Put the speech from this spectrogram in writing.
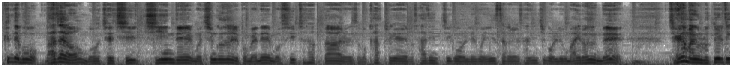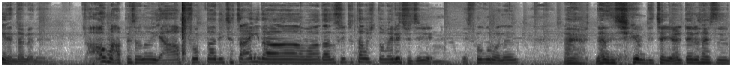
근데 뭐 맞아요. 뭐 제 지인들 뭐 친구들 보면은 뭐 수입차 샀다 이러면서 뭐 카톡에 뭐 사진 찍어 올리고 인스타그램에 사진 찍어 올리고 막 이러는데 음. 제가 만약 로또 1등이 된다면은 아우 뭐 앞에서는 야 부럽다. 니 차 짱이다. 와 나도 수입차 타고 싶다. 막 이래 주지. 음. 속으로는 아휴 나는 지금 니 차 열대를 살 수도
